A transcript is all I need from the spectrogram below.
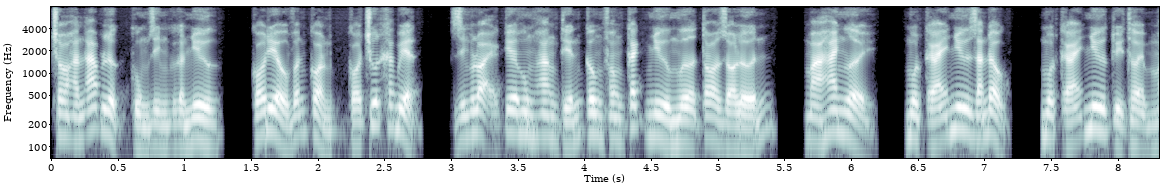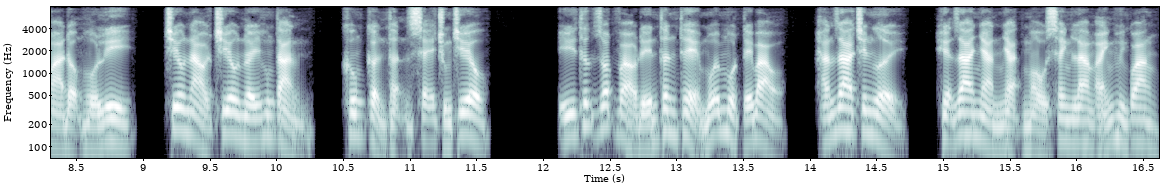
cho hắn áp lực cùng dình gần như, có điều vẫn còn có chút khác biệt, dính loại kia hung hăng tiến công phong cách như mưa to gió lớn, mà hai người, một cái như rắn độc, một cái như tùy thời mà động hồ ly, chiêu nào chiêu nấy hung tàn không cẩn thận sẽ trúng chiêu. Ý thức rót vào đến thân thể mỗi một tế bào, hắn ra trên người, hiện ra nhàn nhạt màu xanh lam ánh huỳnh quang.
